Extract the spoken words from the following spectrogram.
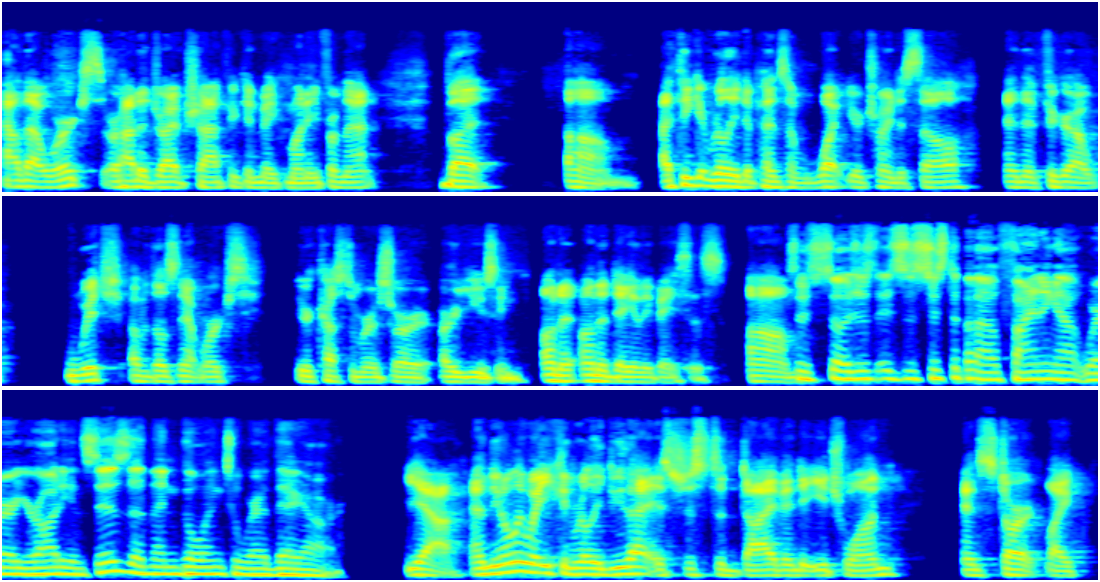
how that works or how to drive traffic and make money from that. But um, I think it really depends on what you're trying to sell, and then figure out which of those networks your customers are are using on a on a daily basis. Um, so, so just it's just about finding out where your audience is and then going to where they are. Yeah, and the only way you can really do that is just to dive into each one and start like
